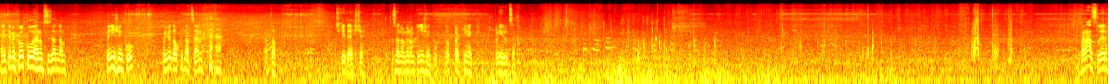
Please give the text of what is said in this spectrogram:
Dejte mi chvilku, jenom si zandám peněženku. Pojďme to ochutnat sem. A to. Počkejte ještě. Zandám jenom peněženku. Do prkínek. Plný ruce. Dvanáct lir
